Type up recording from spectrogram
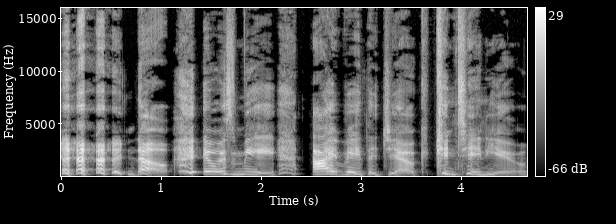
no, it was me. I made the joke. Continue.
